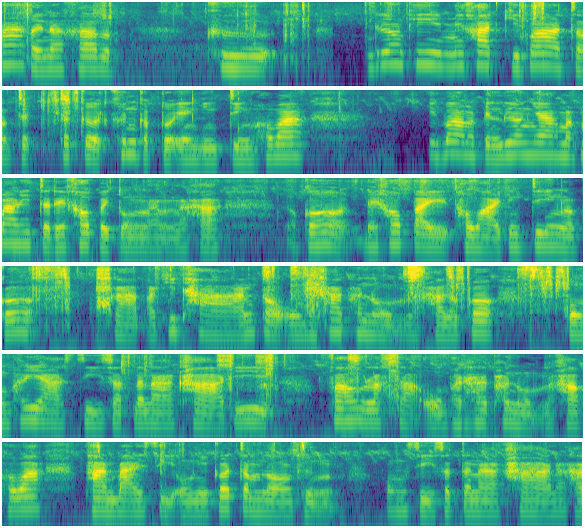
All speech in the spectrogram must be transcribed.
มาก ๆเลยนะคะแบบคือ เรื่องที่ไม่คาดคิดว่าจะจะจะเกิดขึ้นกับตัวเองจริง ๆ เพราะว่าคิดว่ามันเป็นเรื่องยากมาก ๆ ที่จะได้เข้าไปตรงนั้นนะคะ แล้วก็ได้เข้าไปถวายจริง ๆ แล้วก็กราบอธิษฐานต่อองค์พระธาตุพนมนะคะ แล้วก็องค์พระยาศรีสัตนาคาที่เฝ้ารักษาองค์พระธาตุพนมนะคะ เพราะว่าพานบายสีองค์นี้ก็จำลองถึงองค์ศรีสัตนาคานะคะ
